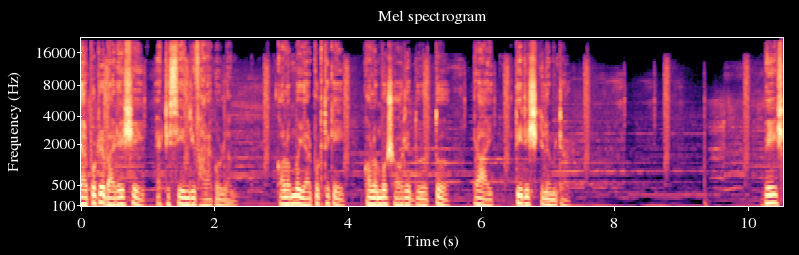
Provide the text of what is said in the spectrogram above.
এয়ারপোর্টের বাইরে এসে একটি সিএনজি ভাড়া করলাম। কলম্বো এয়ারপোর্ট থেকে কলম্বো শহরের দূরত্ব প্রায় তিরিশ কিলোমিটার। বেশ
